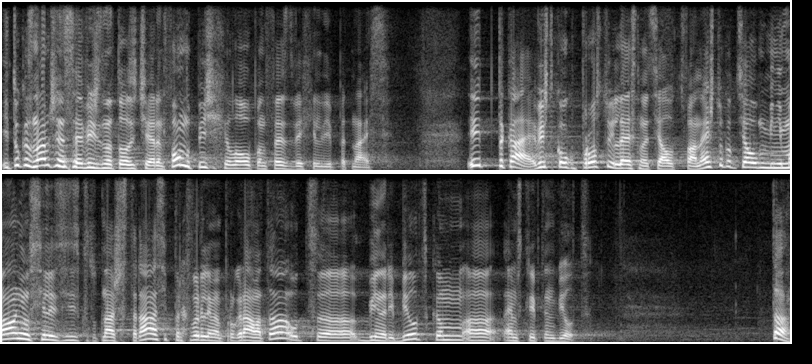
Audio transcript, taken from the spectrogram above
И тук знам, че не се вижда на този черен фон, но пише Hello OpenFest 2015. И така е. Вижте колко просто и лесно е цялото това нещо. Като цяло минимални усилия се изискват от наша страна да си прехвърляме програмата от uh, binary build към uh, mscripten build. Та,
